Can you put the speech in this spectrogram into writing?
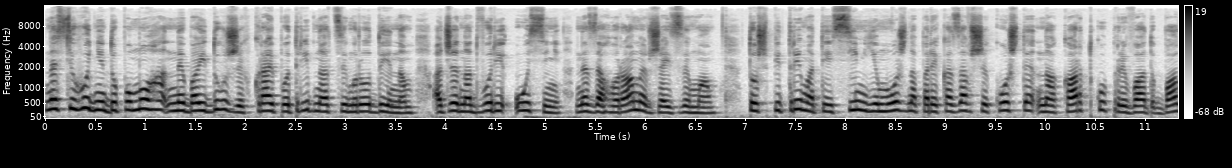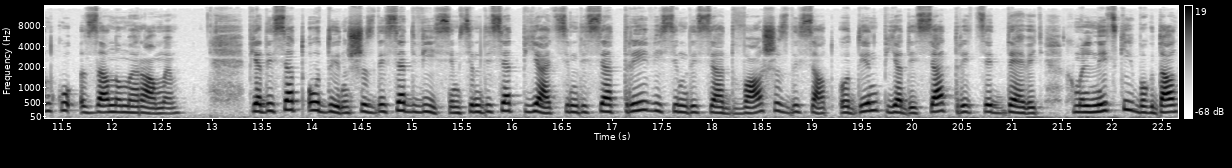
На сьогодні допомога небайдужих вкрай потрібна цим родинам, адже на дворі осінь, не за горами вже й зима. Тож підтримати сім'ї можна, переказавши кошти на картку Приватбанку за номерами. 51 68 75 73 82 61 50 39 Хмельницький Богдан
